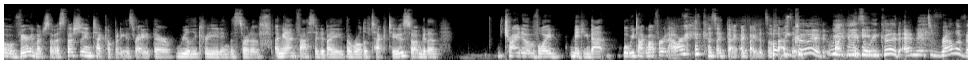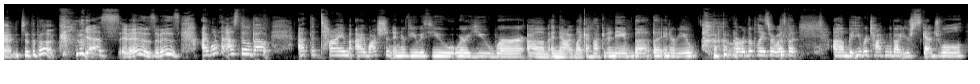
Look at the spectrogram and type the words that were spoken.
Oh, very much so, especially in tech companies, right? They're really creating this sort of, I mean, I'm fascinated by the world of tech too, so I'm going to try to avoid making that what we talk about for an hour because I, I find it so but fascinating. we could. We I easily mean, could. And it's relevant to the book. yes, it is. It is. I want to ask though about at the time I watched an interview with you where you were, um, and now I'm like, I'm not going to name the the interview or the place where it was, but um, but you were talking about your schedule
